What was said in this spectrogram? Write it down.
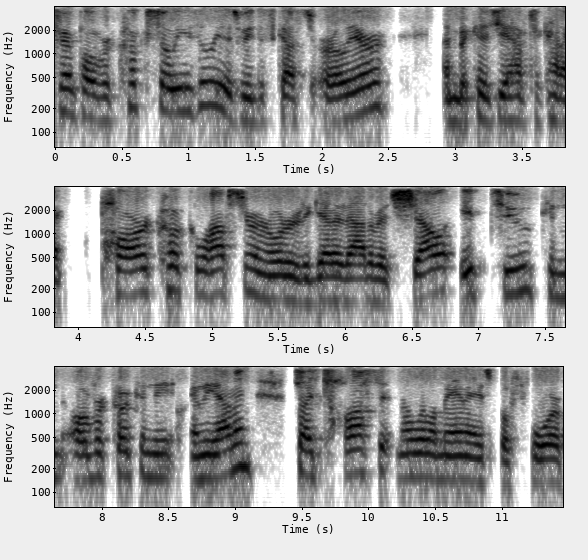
shrimp overcooks so easily, as we discussed earlier, and because you have to kind of par cook lobster in order to get it out of its shell, it too can overcook in the in the oven. So I toss it in a little mayonnaise before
